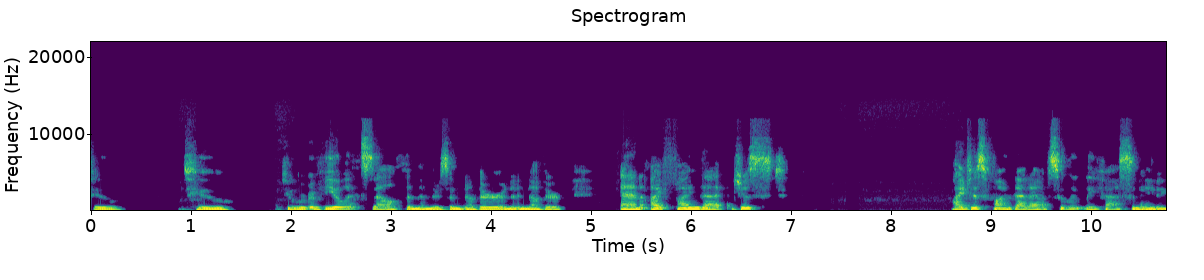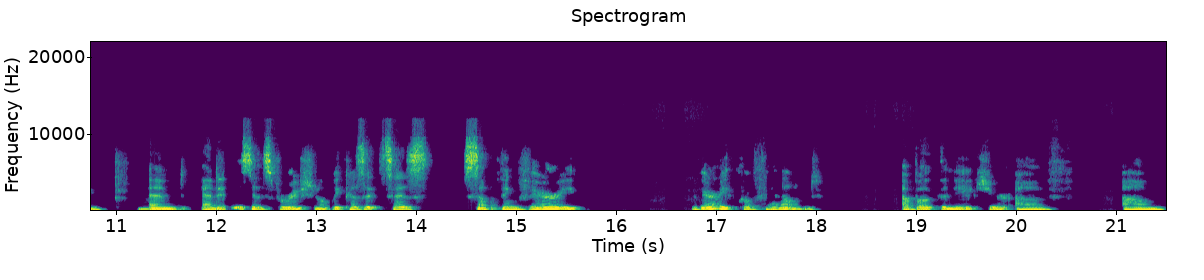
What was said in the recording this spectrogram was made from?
to to to reveal itself and then there's another and another. And i find that just i just find that absolutely fascinating. Hmm. and and it is inspirational because it says something very very profound about the nature of um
